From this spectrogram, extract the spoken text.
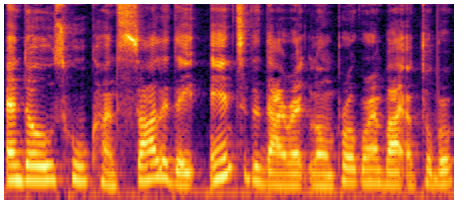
and those who consolidate into the direct loan program by October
